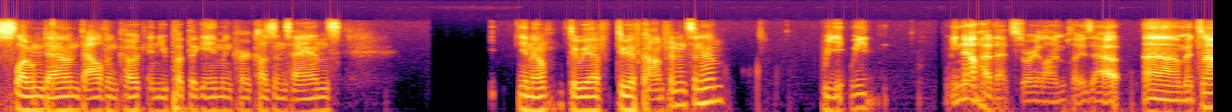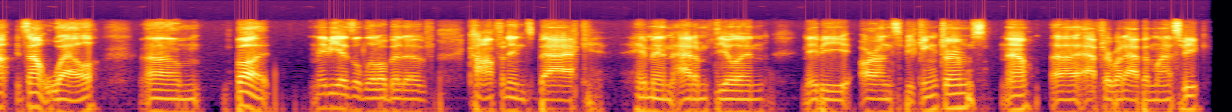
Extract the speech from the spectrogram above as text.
slowing down Dalvin Cook and you put the game in Kirk Cousins' hands, you know, do we have do we have confidence in him? We we we know how that storyline plays out. Um, it's not it's not well. Um, but maybe he has a little bit of confidence back. Him and Adam Thielen maybe are on speaking terms now uh, after what happened last week.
